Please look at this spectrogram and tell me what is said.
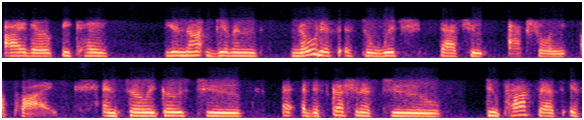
either because you're not given notice as to which statute actually applies. And so it goes to a, a discussion as to due process. If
